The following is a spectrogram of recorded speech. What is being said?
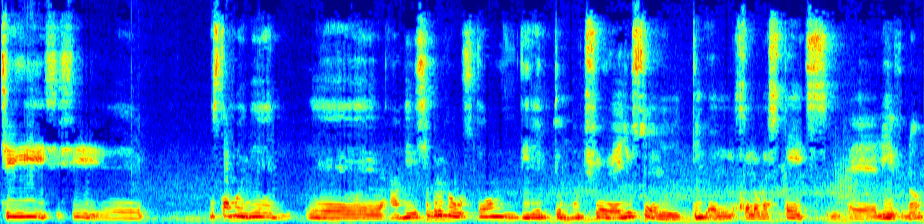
Sí, sí, sí. Eh, está muy bien. Eh, a mí siempre me gustó un directo mucho de ellos, el, el Hello States eh, Live, ¿no?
